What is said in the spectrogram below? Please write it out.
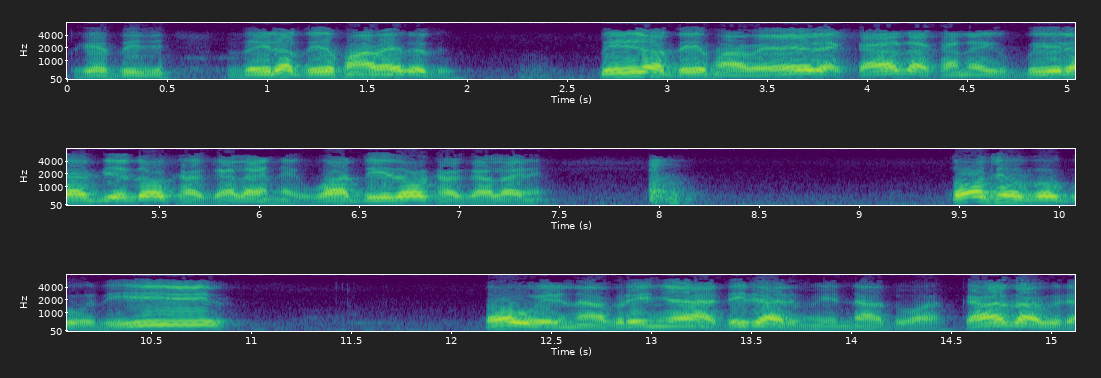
တကယ်သိချင်းသေရသေမှာပဲတဲ့သူ သေရသေမှာပဲတဲ့ကာယတခန္ဓာကိုဗေဒာပြည့်သောခါကာလ၌ဝါသေသောခါကာလ၌သောထောပုဂ္ဂိုလ်သည်သောဝေဒနာပရိညာဒိဋ္ဌဓမေနာသွားကာသဝေဒ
